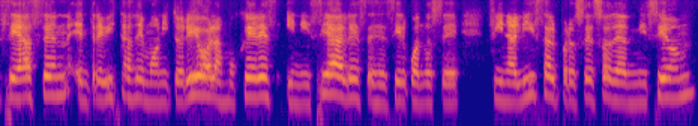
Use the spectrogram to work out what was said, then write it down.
se hacen entrevistas de monitoreo a las mujeres iniciales, es decir, cuando se finaliza el proceso de admisión,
